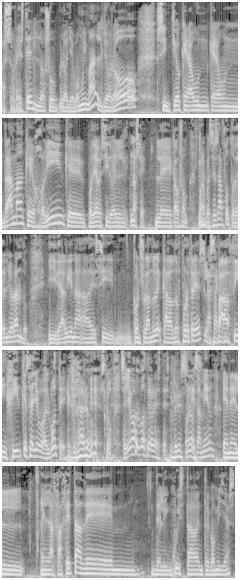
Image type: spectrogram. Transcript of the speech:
Pues Orestes lo, lo llevó muy mal, lloró, sintió que era un que era un drama, que jolín, que podía haber sido él, no sé, le causó. Bueno, pues esa foto de él llorando y de alguien así consolándole cada dos por tres para fingir que se ha llevado el bote. Claro. es como, se lleva el bote Orestes. bueno, también en el en la faceta de, de lingüista, entre comillas,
